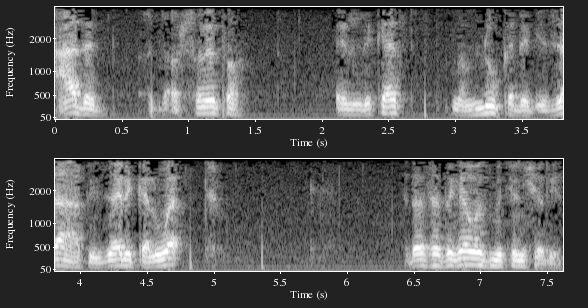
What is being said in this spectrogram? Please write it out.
عدد الأشرطة اللي كانت مملوكة للإذاعة في ذلك الوقت لا تتجاوز 200 شريط.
